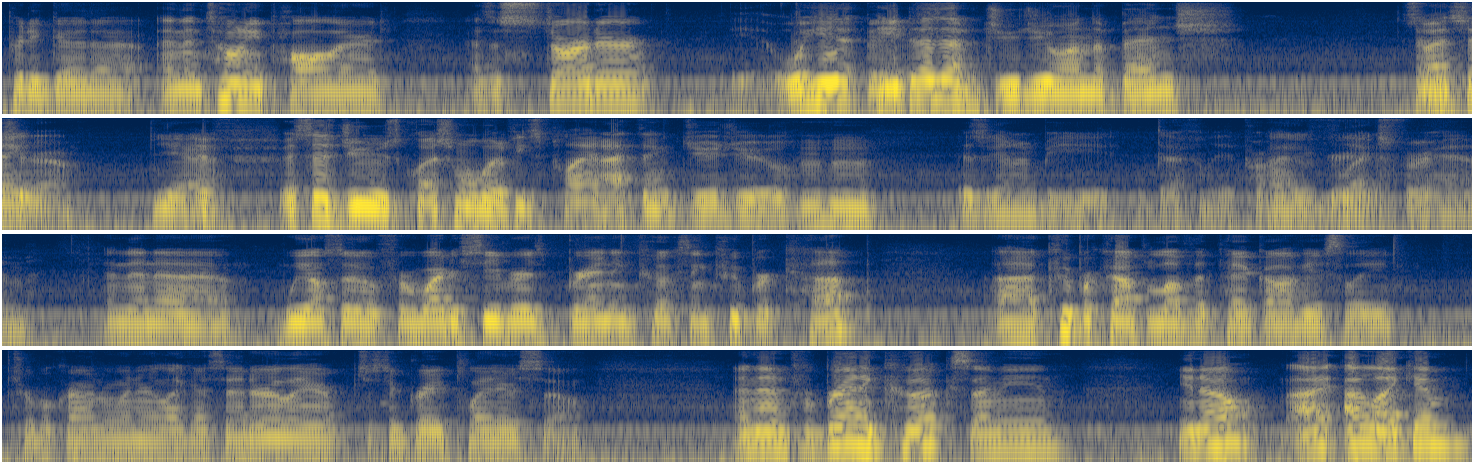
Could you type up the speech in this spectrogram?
pretty good. Uh, and then Tony Pollard as a starter. Well, he he does have Juju on the bench, so I think true. Yeah. if it says Juju's questionable, but if he's playing, I think Juju mm-hmm. is gonna be definitely probably a flex for him. And then uh, we also for wide receivers, Brandin Cooks and Cooper Kupp. Uh, Cooper Kupp, love the pick, obviously, triple crown winner, like I said earlier, just a great player. So, and then for Brandin Cooks, I mean, you know, I, I like him.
